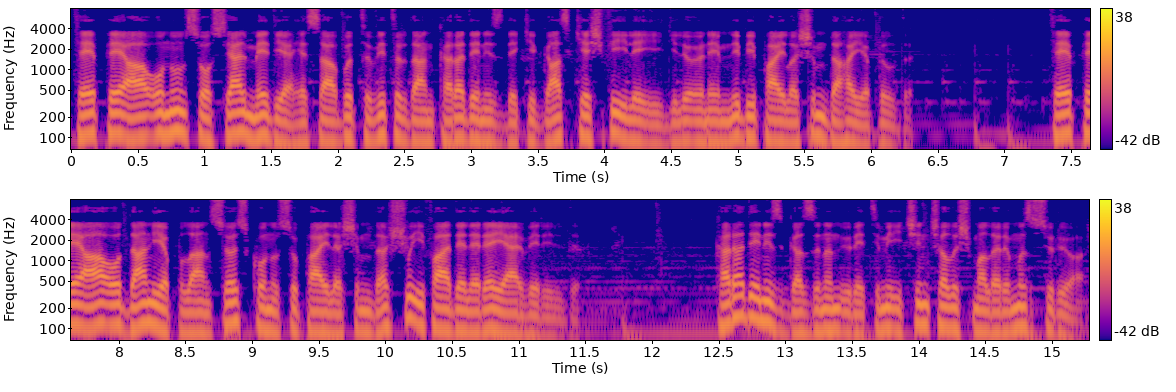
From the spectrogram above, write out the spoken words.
TPA onun sosyal medya hesabı Twitter'dan Karadeniz'deki gaz keşfi ile ilgili önemli bir paylaşım daha yapıldı. TPAO'dan yapılan söz konusu paylaşımda şu ifadelere yer verildi. Karadeniz gazının üretimi için çalışmalarımız sürüyor.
